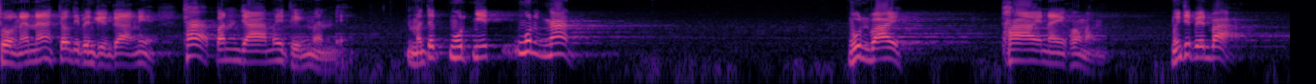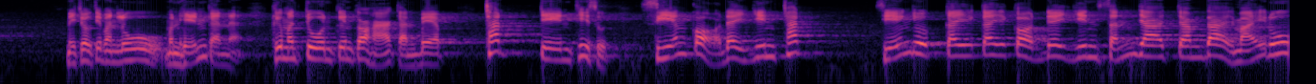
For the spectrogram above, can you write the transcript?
ช่วงนั้นนะช่วงที่เป็นกึ่งกลางนี่ถ้าปัญญาไม่ถึงมันเนี่ยมันจะงุดหงิดงุนง่านวุ่นวายภายในของมัน เหมือนจะเป็นบ้า ในช่วงที่มันรู้มันเห็นกันน่ะคือมันจูนขึ้นเข้าหากันแบบชัดเจนที่สุด เสียงก็ได้ยินชัด เสียงอยู่ไกลๆก็ได้ยินสัญญาจำได้หมายรู้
